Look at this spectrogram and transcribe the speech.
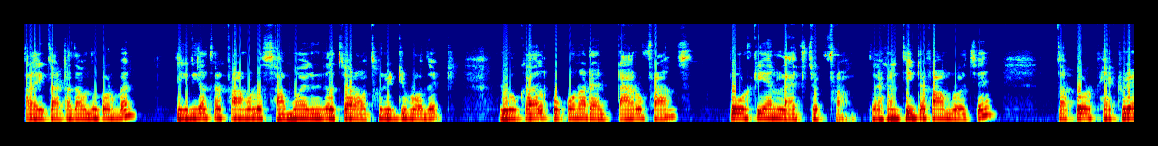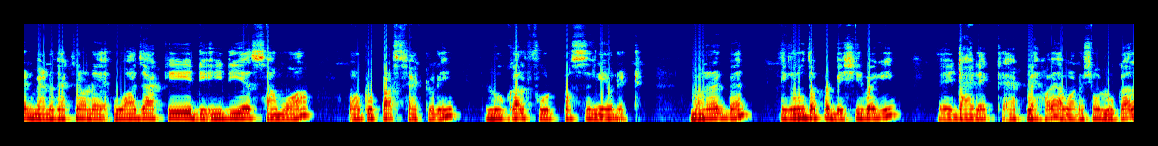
তারা এই চারটা আবেদন করবেন। এগ্রিকালচার ফার্ম হলো Samoa agriculture authority project local coconut and taro farms poultry and livestock farm তো এখানে তিনটা ফার্ম রয়েছে। তারপর ফ্যাক্টরি অ্যান্ড ম্যানুফ্যাকচার হলে Yazaki EDS Samoa auto parts factory local food processing unit মনে রাখবেন, এগুলো কিন্তু আপনার বেশিরভাগই ডাইরেক্ট অ্যাপ্লাই হয় আর অনেক সময় লোকাল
